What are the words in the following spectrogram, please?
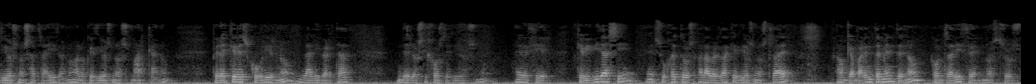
Dios nos ha traído, ¿no? A lo que Dios nos marca, ¿no? Pero hay que descubrir, ¿no? La libertad de los hijos de Dios, ¿no? Es decir, que vivir así, ¿eh? sujetos a la verdad que Dios nos trae, aunque aparentemente no contradicen nuestros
